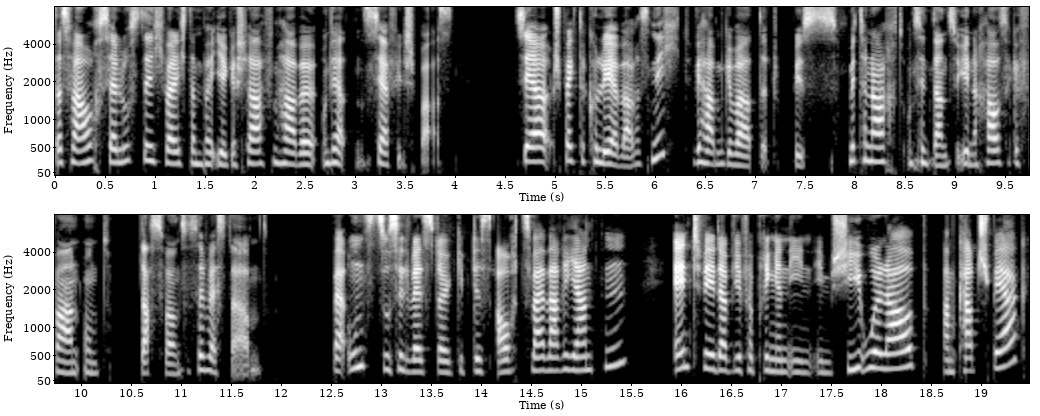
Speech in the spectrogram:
Das war auch sehr lustig, weil ich dann bei ihr geschlafen habe und wir hatten sehr viel Spaß. Sehr spektakulär war es nicht. Wir haben gewartet bis Mitternacht und sind dann zu ihr nach Hause gefahren und das war unser Silvesterabend. Bei uns zu Silvester gibt es auch zwei Varianten. Entweder wir verbringen ihn im Skiurlaub am Katschberg.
